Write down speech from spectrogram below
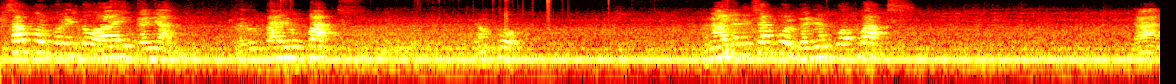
Example po nito ay ganyan. Meron tayong box. Yan po. Another example, ganyan po ang box. Yan.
